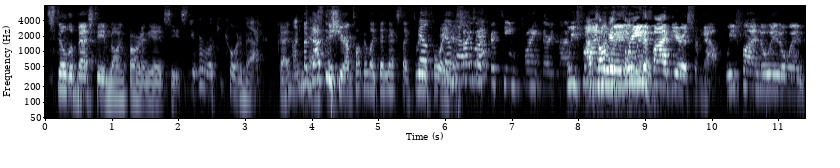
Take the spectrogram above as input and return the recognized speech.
still the best team going forward in the AFCs? You have a rookie quarterback. Okay, but not this year. I'm talking like the next like three Bill- or four Bill years. You're talking about 15, 20, 35. We I'm find a talking way three to to win. five years from now. We find a way to win.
